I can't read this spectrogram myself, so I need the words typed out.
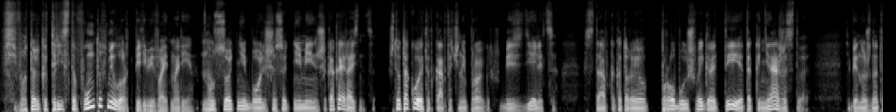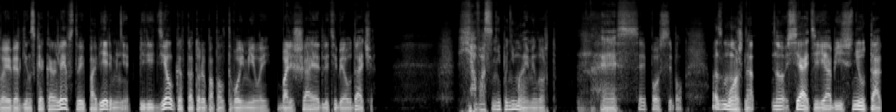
«Всего только 300 фунтов, милорд?» — перебивает Мария. «Ну, сотни больше, сотни меньше. Какая разница? Что такое этот карточный проигрыш? Безделица. Ставка, которую пробуешь выиграть ты, — это княжество. Тебе нужно твое Вергинское королевство, и поверь мне, переделка, в которой попал твой милый, большая для тебя удача». «Я вас не понимаю, милорд». «Yes, possible. Возможно. Но сядьте, я объясню так,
